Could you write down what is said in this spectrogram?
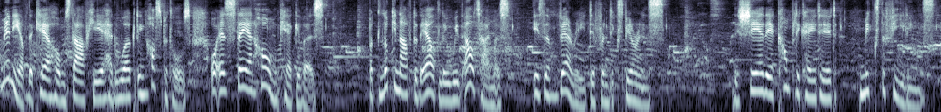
Many of the care home staff here had worked in hospitals or as stay at home caregivers. But looking after the elderly with Alzheimer's is a very different experience. They share their complicated, mixed feelings.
